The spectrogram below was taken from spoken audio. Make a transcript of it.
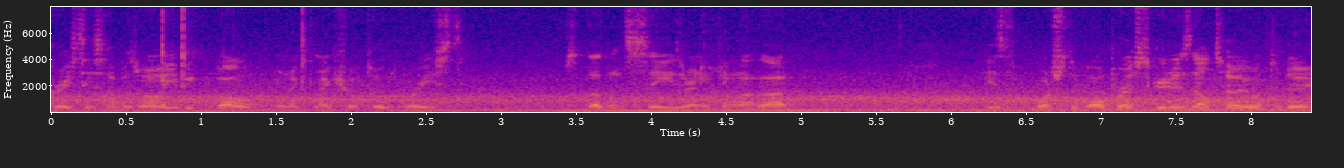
Grease this up as well, your big bolt. You make sure it's all greased so it doesn't seize or anything like that. If watch the Vault Pro Scooters, they'll tell you what to do.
